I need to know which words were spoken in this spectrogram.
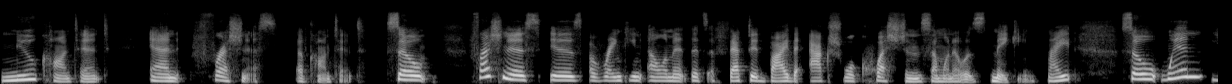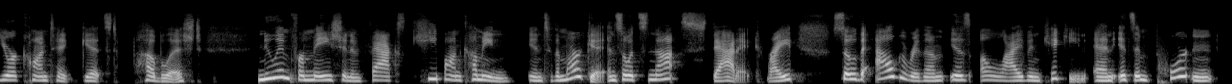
new content and freshness of content. So, freshness is a ranking element that's affected by the actual question someone was making, right? So, when your content gets published, new information and facts keep on coming into the market. And so it's not static, right? So the algorithm is alive and kicking. And it's important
